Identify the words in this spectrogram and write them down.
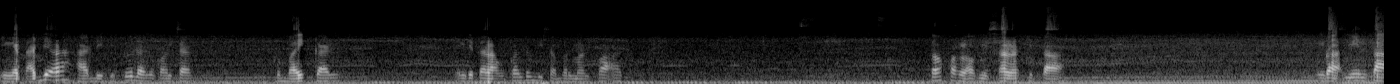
ingat aja hadis itu dan konsep kebaikan yang kita lakukan tuh bisa bermanfaat. Toh kalau misalnya kita nggak minta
